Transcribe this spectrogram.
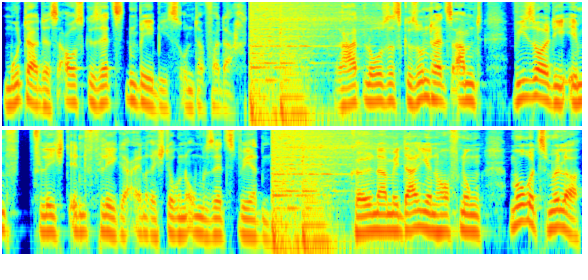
Mutter des ausgesetzten Babys unter Verdacht. Ratloses Gesundheitsamt. Wie soll die Impfpflicht in Pflegeeinrichtungen umgesetzt werden? Kölner Medaillenhoffnung. Moritz Müller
